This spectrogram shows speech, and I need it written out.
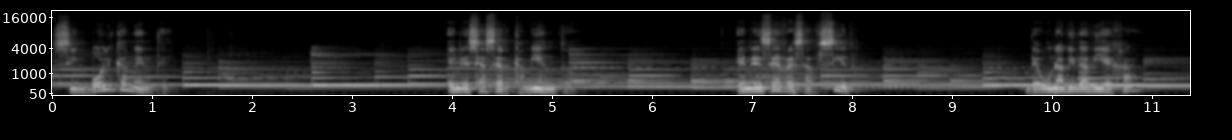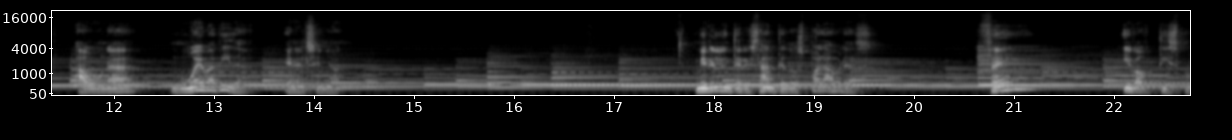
simbólicamente en ese acercamiento, en ese resarcir de una vida vieja a una nueva vida en el Señor. Miren lo interesante, dos palabras, fe y bautismo.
